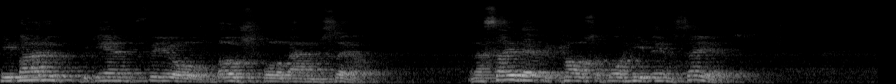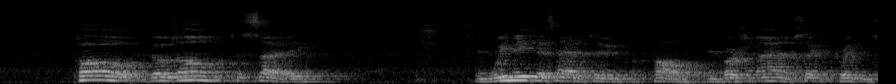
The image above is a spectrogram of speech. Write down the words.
he might have began to feel boastful about himself. And I say that because of what he then says. Paul goes on to say, and we need this attitude of Paul in verse 9 of 2 Corinthians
